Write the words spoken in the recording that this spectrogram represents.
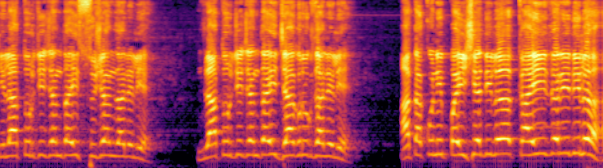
की लातूरची जनता ही सुजान झालेली आहे. लातूरची जनता ही जागरूक झालेली आहे. आता कुणी पैसे दिलं काही जरी दिलं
